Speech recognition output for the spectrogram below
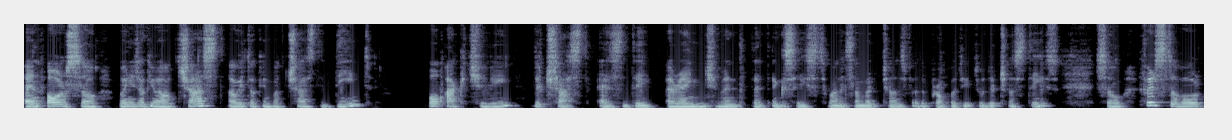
And also, when you're talking about trust, are we talking about trust deed or actually the trust as the arrangement that exists when somebody transfers the property to the trustees. So, first of all,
